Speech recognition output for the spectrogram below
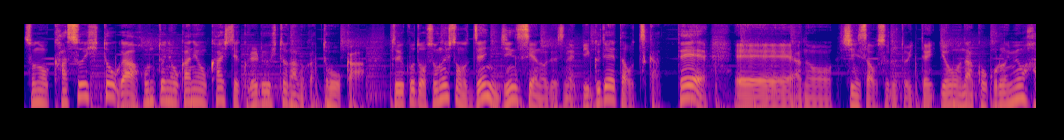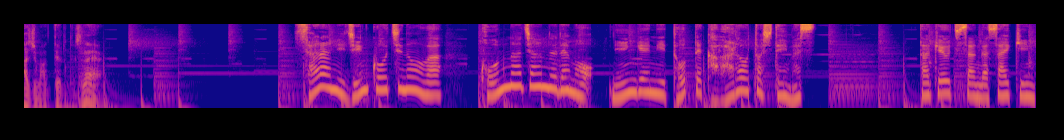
その貸す人が本当にお金を返してくれる人なのかどうかということをその人の全人生のですねビッグデータを使って、えー、あの審査をするといったような試みも始まってるんですね。さらに人工知能はこんなジャンルでも人間にとって変わろうとしています竹内さんが最近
